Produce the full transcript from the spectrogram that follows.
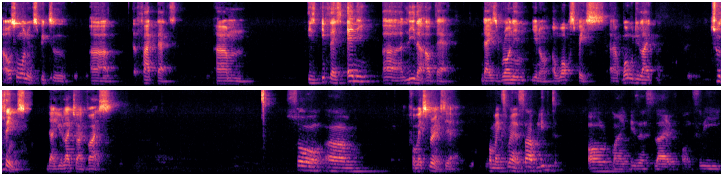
I also want to speak to uh, the fact that um, is if there's any uh, leader out there that is running, you know, a workspace, uh, what would you like? Two things that you like to advise. So, um, from experience, yeah. From experience, so I've lived all my business life on three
